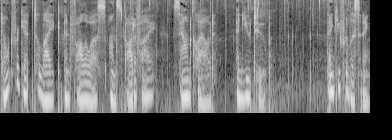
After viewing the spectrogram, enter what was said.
don't forget to like and follow us on Spotify, SoundCloud, and YouTube. Thank you for listening.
